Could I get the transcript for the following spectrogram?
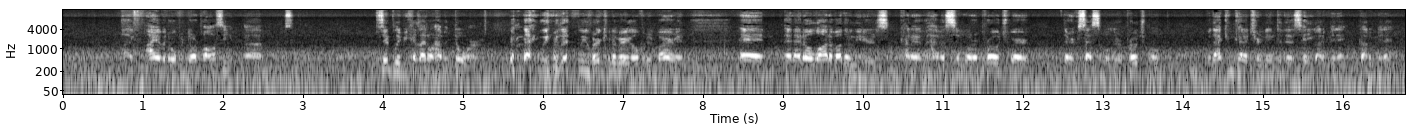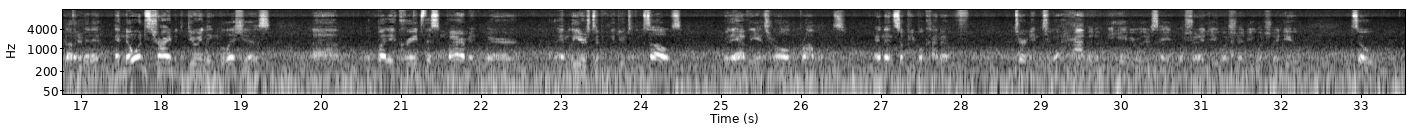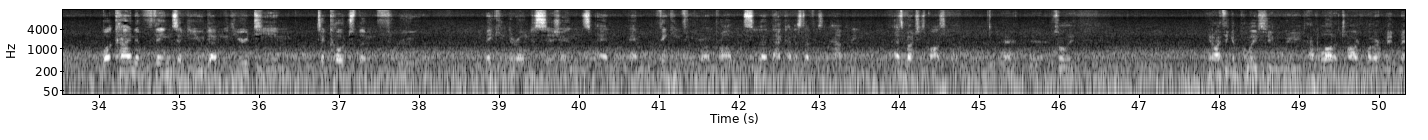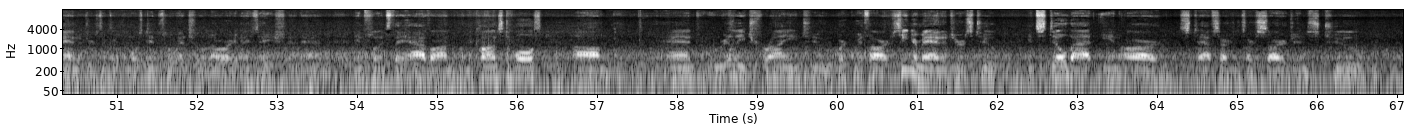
I have an open door policy, um, simply because I don't have a door. we, we work in a very open environment, and and I know a lot of other leaders kind of have a similar approach where they're accessible, they're approachable, but that can kind of turn into this: Hey, you got a minute? Got a minute? Got a yep. minute? And no one's trying to do anything malicious, um, but it creates this environment where, and leaders typically do it to themselves, where they have the answer to all the problems, and then so people kind of turn into a habit of behavior where they're saying, "What should I do? What should I do? What should I do?" So, what kind of things have you done with your team to coach them through making their own decisions and, and thinking through their own problems so that that kind of stuff isn't happening as much as possible? Okay. So, the, you know, I think in policing we have a lot of talk about our mid managers that they're the most influential in our organization and the influence they have on, on the constables. Um, and really trying to work with our senior managers to instill that in our staff sergeants, our sergeants to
